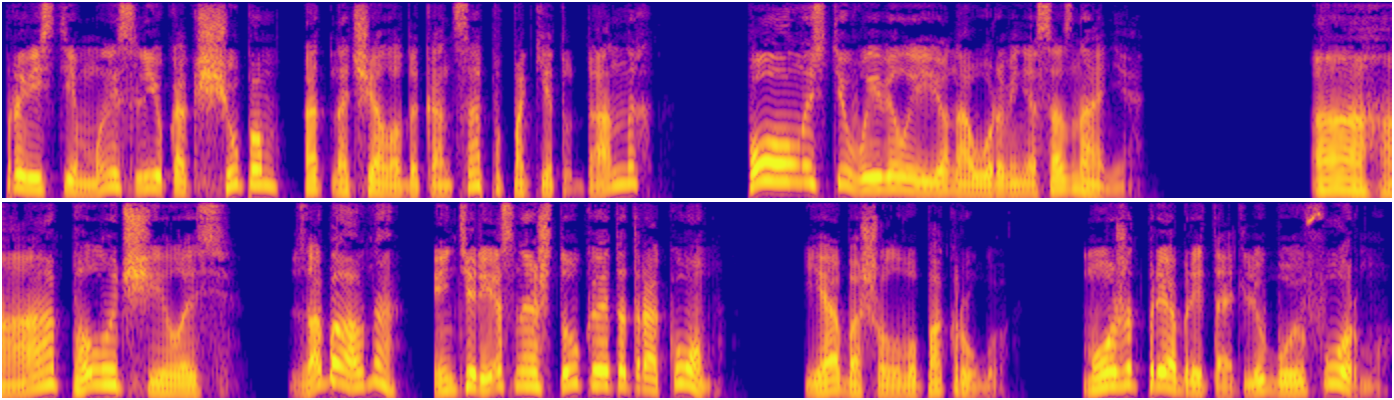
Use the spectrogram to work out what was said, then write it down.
Провести мыслью как щупом от начала до конца по пакету данных полностью вывел ее на уровень осознания. Ага, получилось. Забавно. Интересная штука этот раком. Я обошел его по кругу. Может приобретать любую форму.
